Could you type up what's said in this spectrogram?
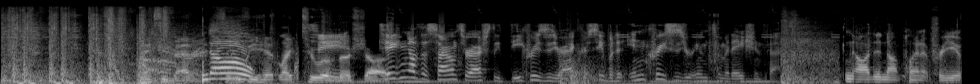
Makes you better. No! So you hit like two See, of those shots. Taking off the silencer actually decreases your accuracy, but it increases your intimidation factor. No, I did not plan it for you.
